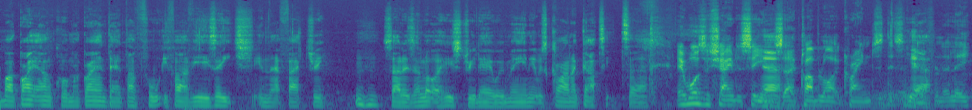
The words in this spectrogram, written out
my great uncle and my granddad done 45 years each in that factory. Mm-hmm. So there's a lot of history there with me, and it was kind of gutted. To, It was a shame to see Yeah. a club like Cranes disappear Yeah. from the league,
